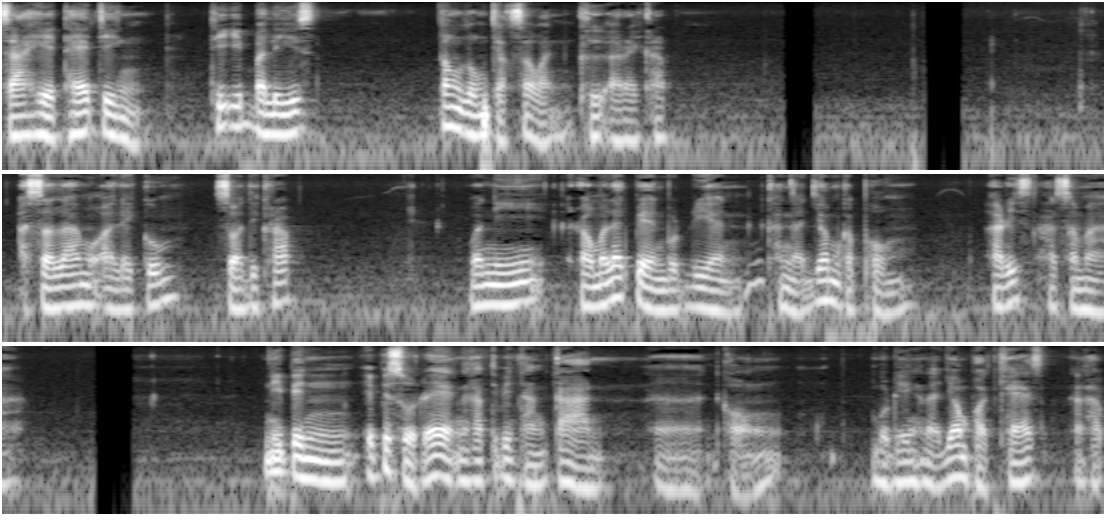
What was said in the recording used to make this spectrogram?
สาเหตุแท้จริงที่อิบบาลิสต้องลงจากสวรรค์คืออะไรครับ อัสสลามุอะลัยกุม สวัสดีครับ วันนี้เรามาแลกเปลี่ยนบทเรียนขนาดย่อมกับผมอาริสฮัสมา นี่เป็น episode แรกนะครับที่เป็นทางการอของบทเรียนขนาดย่อมพอดแคสต์นะครับ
